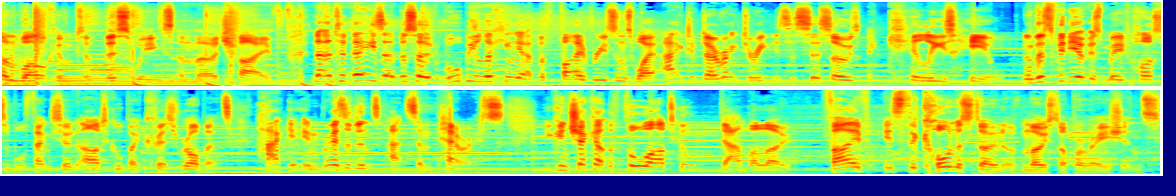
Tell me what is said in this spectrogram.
and welcome to this week's Emerge 5. Now in today's episode we'll be looking at the 5 reasons why Active Directory is the CISO's Achilles heel. Now this video is made possible thanks to an article by Chris Roberts, hacker in residence at Semperis. You can check out the full article down below. 5. It's the cornerstone of most operations.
